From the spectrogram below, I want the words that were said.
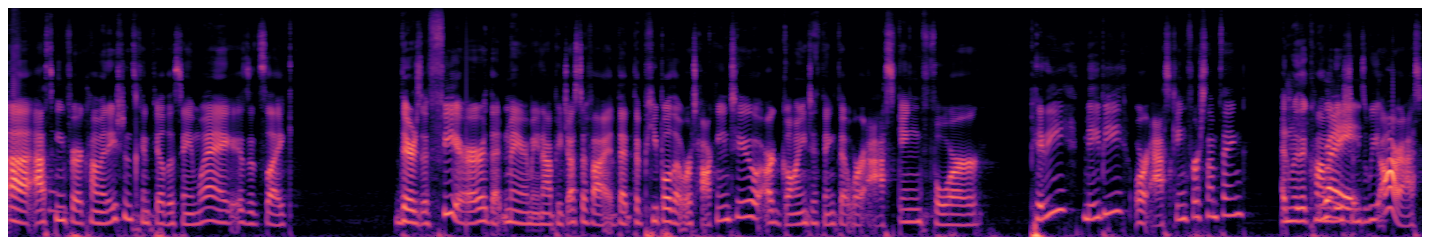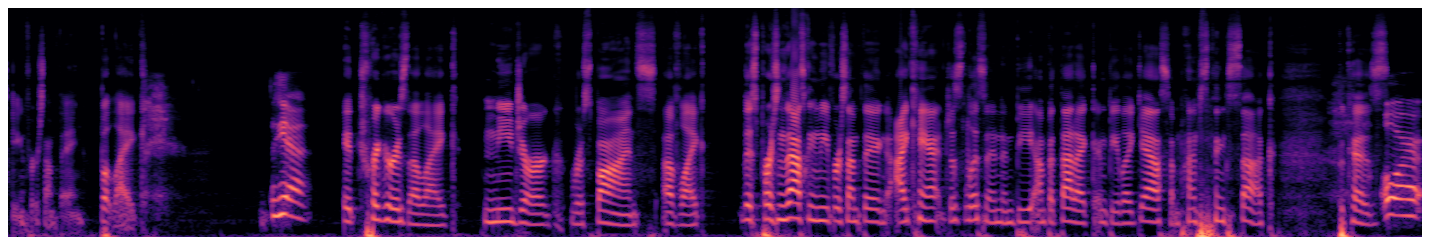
asking for accommodations can feel the same way. Is it's like there's a fear that may or may not be justified that the people that we're talking to are going to think that we're asking for pity, maybe, or asking for something. And with accommodations, we are asking for something. But like Yeah. it triggers a like knee jerk response of like, this person's asking me for something. I can't just listen and be empathetic and be like, yeah, sometimes things suck because Or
